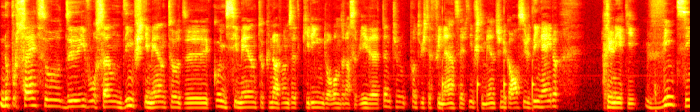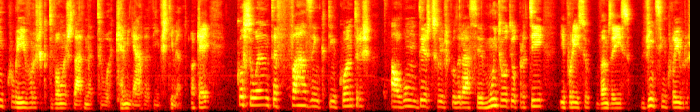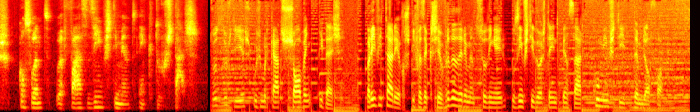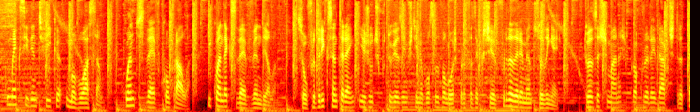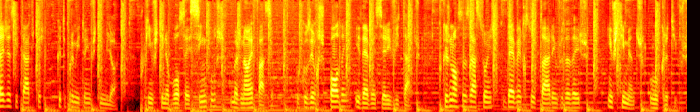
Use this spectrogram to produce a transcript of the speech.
no processo de evolução, de investimento, de conhecimento que nós vamos adquirindo ao longo da nossa vida, tanto do ponto de vista de finanças, de investimentos, negócios, dinheiro, reuni aqui 25 livros que te vão ajudar na tua caminhada de investimento, ok? Consoante a fase em que te encontres, algum destes livros poderá ser muito útil para ti e por isso, vamos a isso, 25 livros consoante a fase de investimento em que tu estás. Todos os dias os mercados sobem e descem. Para evitar erros e fazer crescer verdadeiramente o seu dinheiro, os investidores têm de pensar como investir da melhor forma. Como é que se identifica uma boa ação? Quando se deve comprá-la? E quando é que se deve vendê-la? Sou o Frederico Santarém e ajudo os portugueses a investir na Bolsa de Valores para fazer crescer verdadeiramente o seu dinheiro. Todas as semanas procurarei dar-te estratégias e táticas que te permitam investir melhor porque investir na bolsa é simples, mas não é fácil, porque os erros podem e devem ser evitados, porque as nossas ações devem resultar em verdadeiros investimentos lucrativos.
